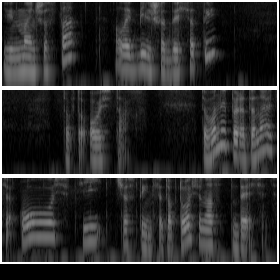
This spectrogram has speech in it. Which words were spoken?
і він менше 100, але більше 10, тобто ось так, то вони перетинаються ось в цій частинці. Тобто ось у нас 10.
